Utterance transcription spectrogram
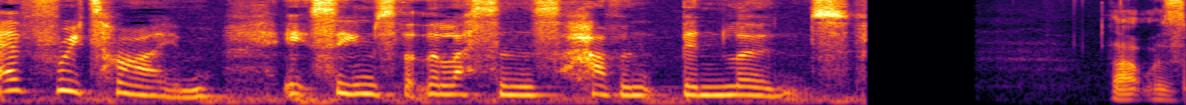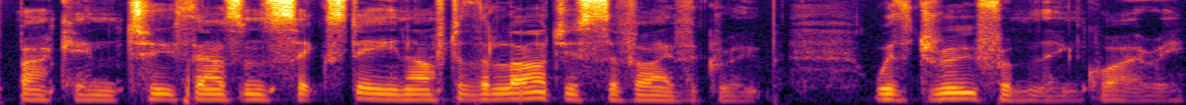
every time it seems that the lessons haven't been learnt. That was back in 2016 after the largest survivor group withdrew from the inquiry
